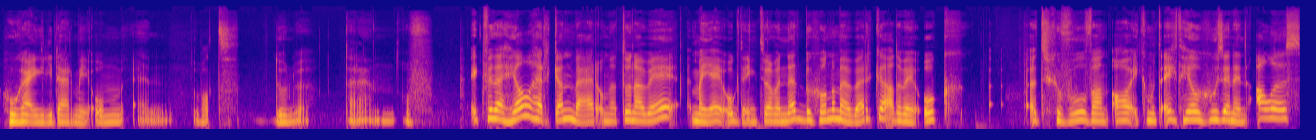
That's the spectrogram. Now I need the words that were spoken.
Hoe gaan jullie daarmee om en wat doen we daaraan? Of ik vind dat heel herkenbaar, omdat toen wij, maar jij ook denk toen we net begonnen met werken, hadden wij ook het gevoel van, oh, ik moet echt heel goed zijn in alles.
